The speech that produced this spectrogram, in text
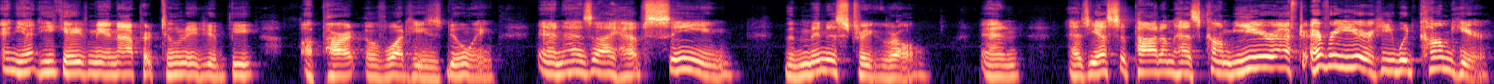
And yet, He gave me an opportunity to be a part of what He's doing. And as I have seen the ministry grow, and as Yesupadam has come year after every year, he would come here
